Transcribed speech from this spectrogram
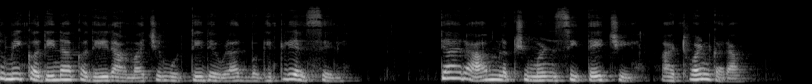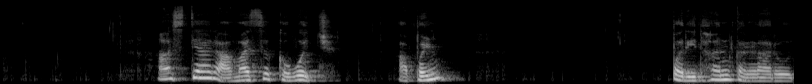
तुम्ही कधी ना कधी रामाची मूर्ती देवळात बघितली असेल. त्या राम लक्ष्मण सीतेची आठवण करा. आज त्या रामाचं कवच आपण परिधान करणार आहोत.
